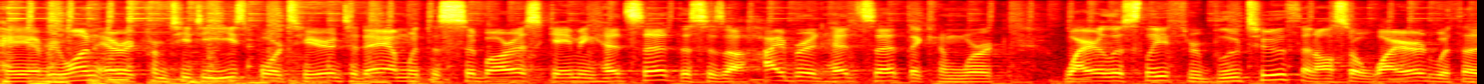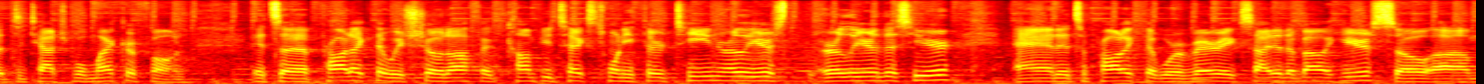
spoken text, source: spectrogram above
Hey everyone, Eric from TT Esports here, and today I'm with the Sybaris gaming headset. This is a hybrid headset that can work wirelessly through Bluetooth and also wired with a detachable microphone. It's a product that we showed off at Computex 2013 earlier, earlier this year, and it's a product that we're very excited about here. So um,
